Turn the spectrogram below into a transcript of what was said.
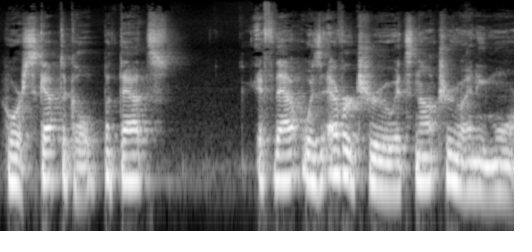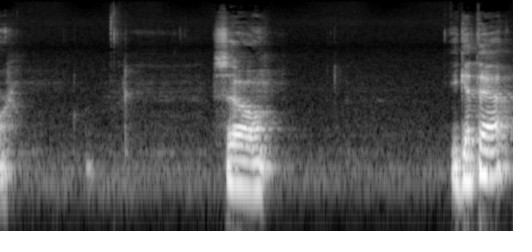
who are skeptical, but that's if that was ever true, it's not true anymore. So you get that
